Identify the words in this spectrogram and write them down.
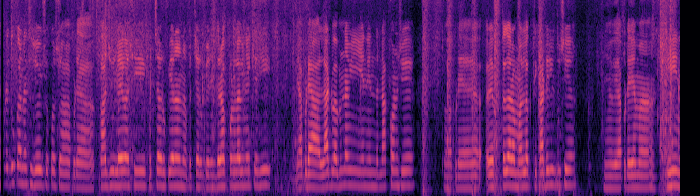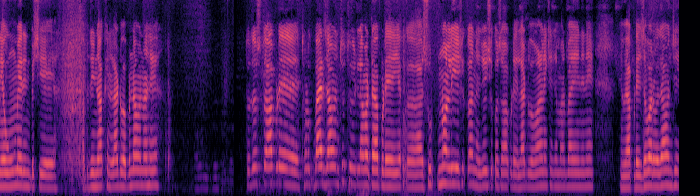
આપણે દુકાનેથી જોઈ શકો છો, આપણે આ કાજુ લાવ્યા છીએ, પચાસ રૂપિયાના અને પચાસ રૂપિયાની દ્રાક્ષ પણ લાવી નાખ્યા છીએ આપણે આ લાડવા બનાવી એની અંદર નાખવાનું છે. તો આપણે એક તગારામાં અલગથી કાઢી લીધું છે. હવે આપણે એમાં ઘી ને એવું ઉમેરીને પછી આ બધી નાખીને લાડવા બનાવવાના છે. તો દોસ્તો, આપણે થોડુંક બહાર જવાનું છું થયું એટલા માટે આપણે એક શૂટ ન લઈ શકો અને જોઈ શકો છો આપણે લાડવા વાળણી છે મારા ભાઈ ને હવે આપણે જવારવા જવાનું છે.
